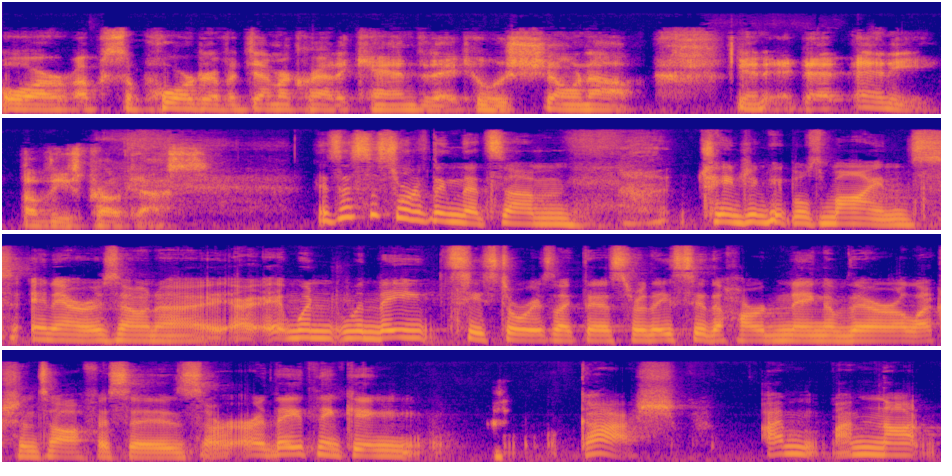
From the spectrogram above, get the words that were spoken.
or a supporter of a Democratic candidate who has shown up in at any of these protests. Is this the sort of thing that's um, changing people's minds in Arizona? When when they see stories like this, or they see the hardening of their elections offices, or are they thinking, "Gosh, I'm I'm not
